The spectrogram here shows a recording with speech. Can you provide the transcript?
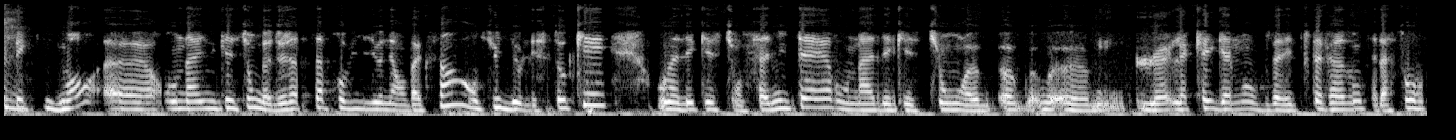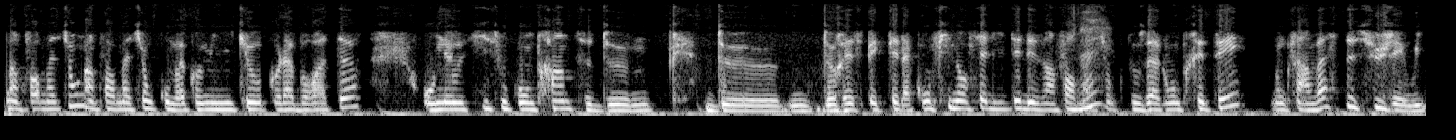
Effectivement, euh, on a une question bah, déjà de s'approvisionner en vaccins, ensuite de les stocker. On a des questions sanitaires, on a des questions. Euh, euh, euh, le- la clé également, vous avez tout à fait raison, c'est la source d'information, l'information qu'on va communiquer aux collaborateurs. On est aussi sous contrainte de de, de respecter la confidentialité des informations que nous allons traiter. Donc c'est un vaste sujet, oui.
